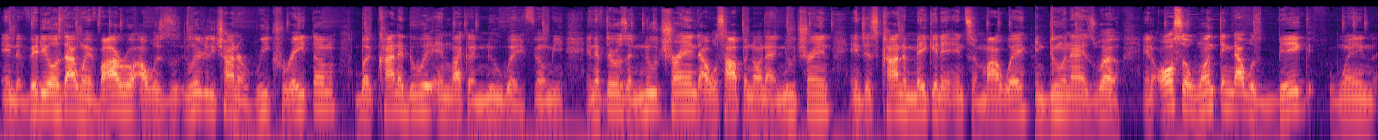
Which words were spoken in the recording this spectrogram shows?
and the videos that went viral, I was literally trying to recreate them, but kind of do it in like a new way. Feel me? And if there was a new trend, I was hopping on that new trend and just kind of making it into my way and doing that as well. And also one thing that was big when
